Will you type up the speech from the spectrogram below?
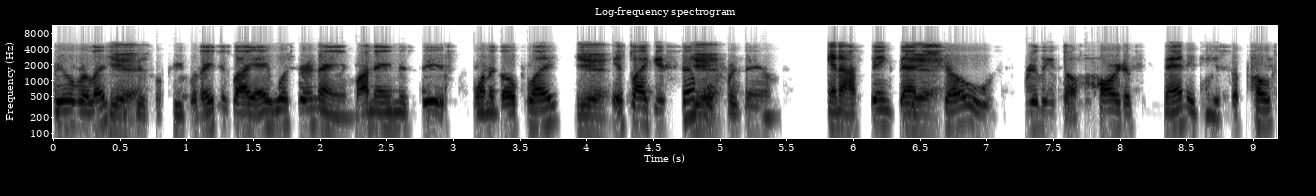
build relationships yeah. with people. They just like, hey, what's your name? My name is this. Want to go play? Yeah. It's like it's simple yeah. for them, and I think that shows really the heart of humanity is supposed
